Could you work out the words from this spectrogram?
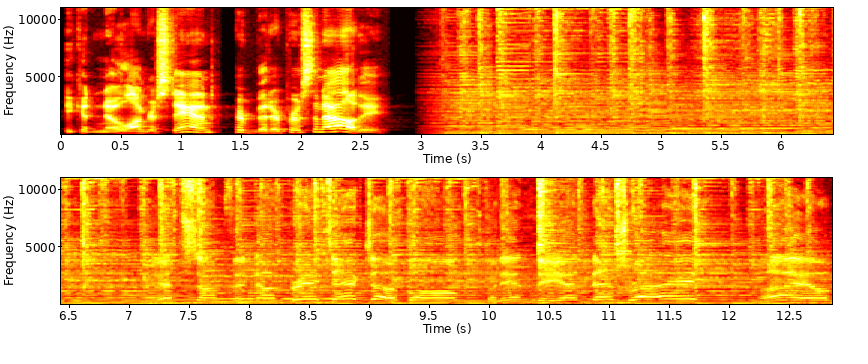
he could no longer stand her bitter personality. It's something unpredictable, but in the end it's right. I hope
